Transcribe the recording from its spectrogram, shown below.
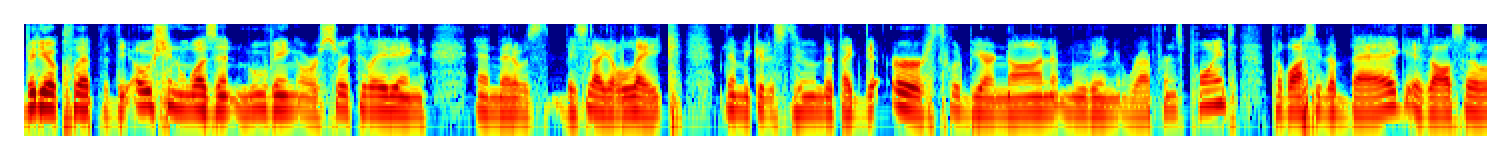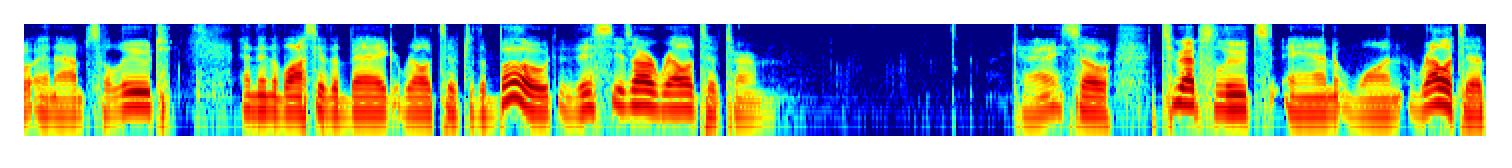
video clip that the ocean wasn't moving or circulating and that it was basically like a lake, then we could assume that like the earth would be our non-moving reference point. The velocity of the bag is also an absolute. And then the velocity of the bag relative to the boat, this is our relative term. Okay, so two absolutes and one relative.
